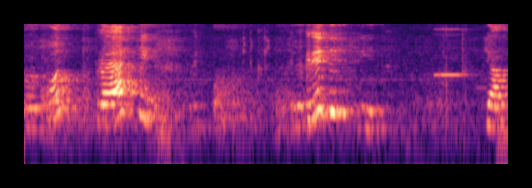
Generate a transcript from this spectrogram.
у е, кон- проєкті «Від- Відкритий світ. Дякую.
